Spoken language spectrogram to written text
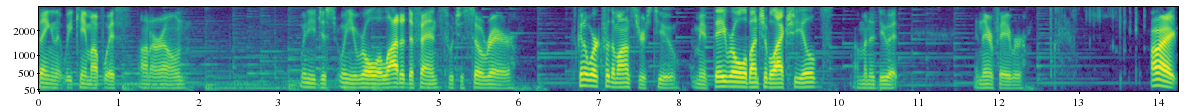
thing that we came up with on our own. When you just when you roll a lot of defense, which is so rare, it's gonna work for the monsters too. I mean, if they roll a bunch of black shields, I'm gonna do it in their favor. All right,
